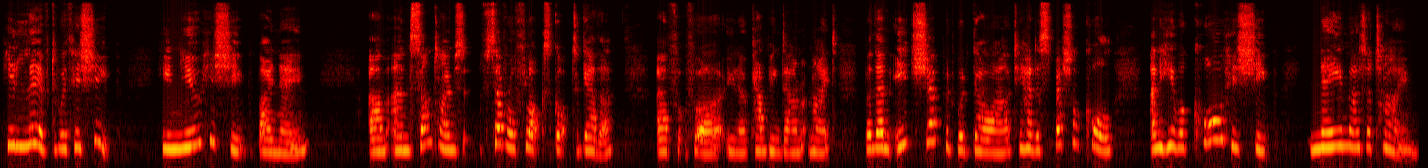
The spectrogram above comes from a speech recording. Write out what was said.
he lived with his sheep. He knew his sheep by name, um, and sometimes several flocks got together uh, for, for, you know camping down at night. But then each shepherd would go out. He had a special call, and he would call his sheep name at a time,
